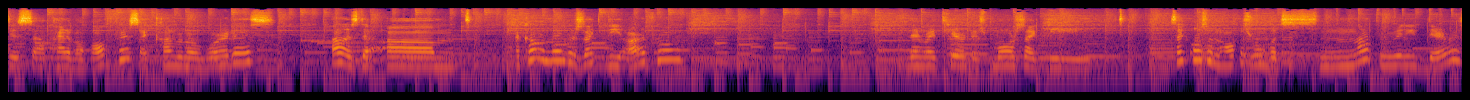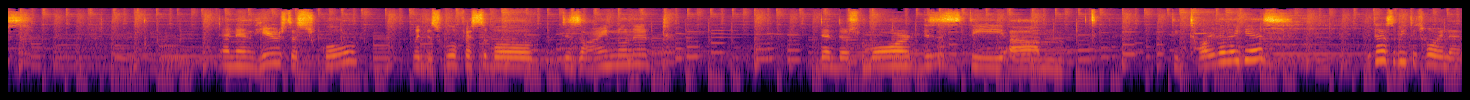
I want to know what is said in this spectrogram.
this uh, kind of an office. I can't remember where it is. Oh, it's the um, I can't remember. It's like the art room. Then right here, there's more. It's like the. It's like also an office room, but it's not really theirs. And then here's the school with the school festival design on it then there's more this is the um, the toilet I guess? It has to be the toilet.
